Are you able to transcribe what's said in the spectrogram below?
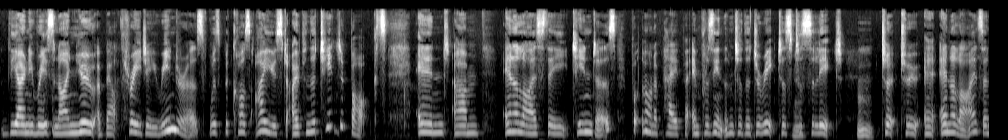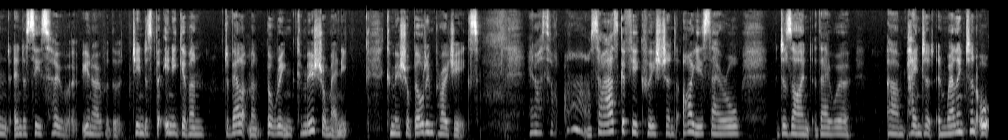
the only reason I knew about 3D renderers was because I used to open the tender box and um, analyse the tenders, put them on a paper, and present them to the directors to select, mm. to, to uh, analyse and, and assess who, you know, the tenders for any given development, building commercial many commercial building projects. And I thought, oh, so I asked a few questions. Oh, yes, they were all designed, they were um, painted in Wellington or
